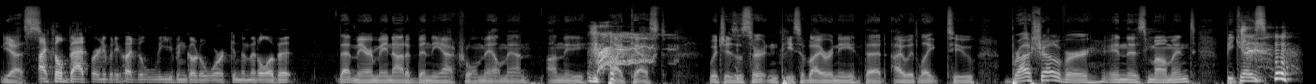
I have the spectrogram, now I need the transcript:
Yes. I feel bad for anybody who had to leave and go to work in the middle of it. that may or may not have been the actual mailman on the podcast, which is a certain piece of irony that I would like to brush over in this moment because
